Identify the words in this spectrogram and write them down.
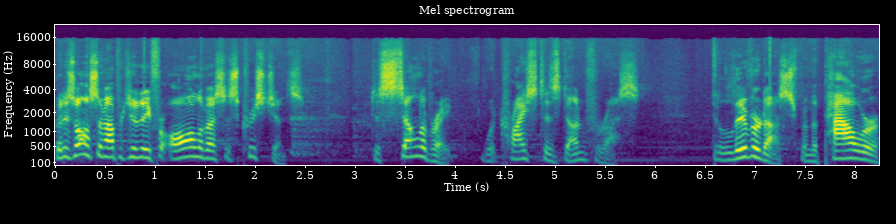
But it's also an opportunity for all of us as Christians to celebrate what Christ has done for us delivered us from the power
